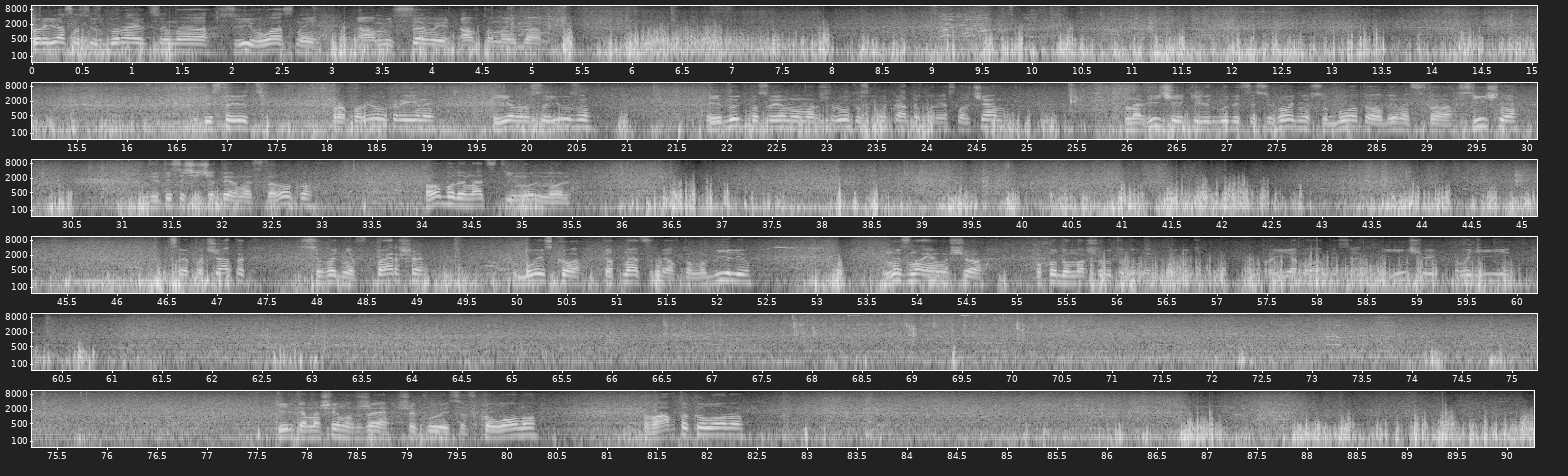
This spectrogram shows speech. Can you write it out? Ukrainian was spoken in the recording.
Переяславці збираються на свій власний а місцевий автомайдан. Дістають прапори України, Євросоюзу йдуть по своєму маршруту скликати переяславчан на вічі, який відбудеться сьогодні, в суботу, 11 січня 2014 року об 11.00. Це початок. Сьогодні вперше близько 15 автомобілів. Ми знаємо, що по ходу маршруту до них будуть приєднуватися і інші водії. Кілька машин вже шикуються в колону, в автоколону.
